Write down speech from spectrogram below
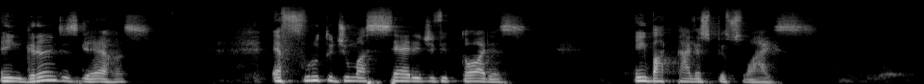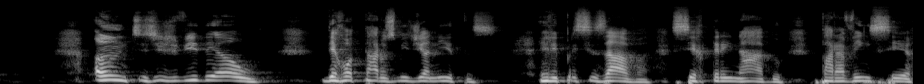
em grandes guerras é fruto de uma série de vitórias em batalhas pessoais. Antes de Gideão derrotar os midianitas, ele precisava ser treinado para vencer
